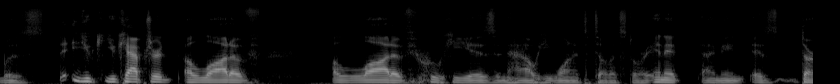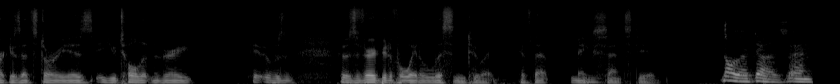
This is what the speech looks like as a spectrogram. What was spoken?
was you you captured a lot of a lot of who he is and how he wanted to tell that story and it i mean as dark as that story is you told it in a very it was it was a very beautiful way to listen to it if that makes mm-hmm. sense to you no that does and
